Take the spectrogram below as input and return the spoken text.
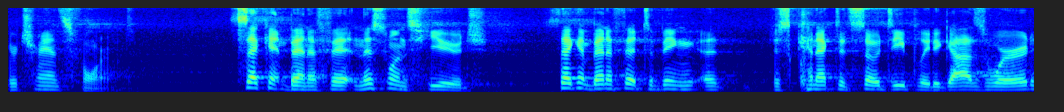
You're transformed. Second benefit, and this one's huge. Second benefit to being uh, just connected so deeply to God's word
